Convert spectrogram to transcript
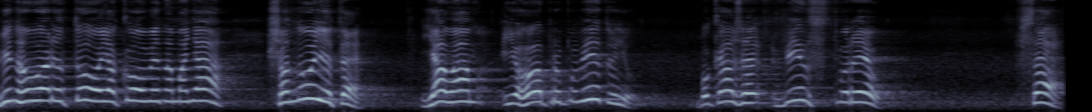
Він говорить того, якого ви на мене шануєте, я вам його проповідую. Бо каже, Він створив все.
